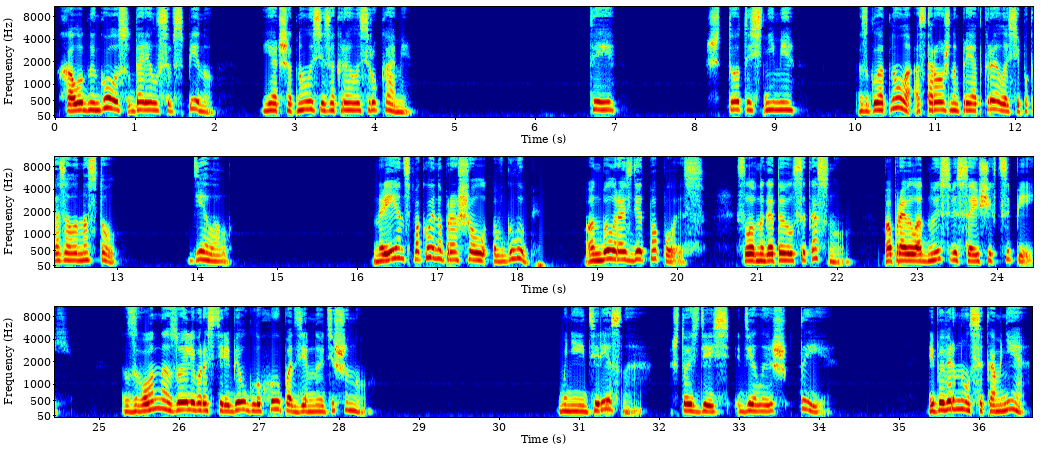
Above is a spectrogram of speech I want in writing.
Холодный голос ударился в спину. Я отшатнулась и закрылась руками. «Ты... что ты с ними...» Сглотнула, осторожно приоткрылась и показала на стол. «Делал». Нариен спокойно прошел вглубь. Он был раздет по пояс, словно готовился ко сну, поправил одну из свисающих цепей. Звон назойливо растеребил глухую подземную тишину. «Мне интересно, что здесь делаешь ты?» И повернулся ко мне.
